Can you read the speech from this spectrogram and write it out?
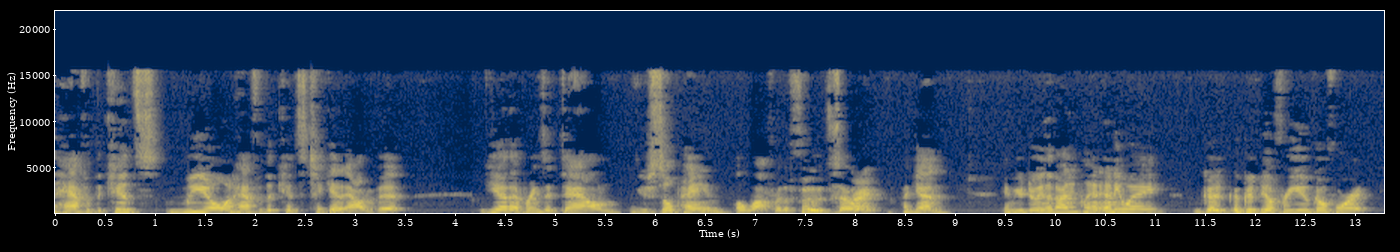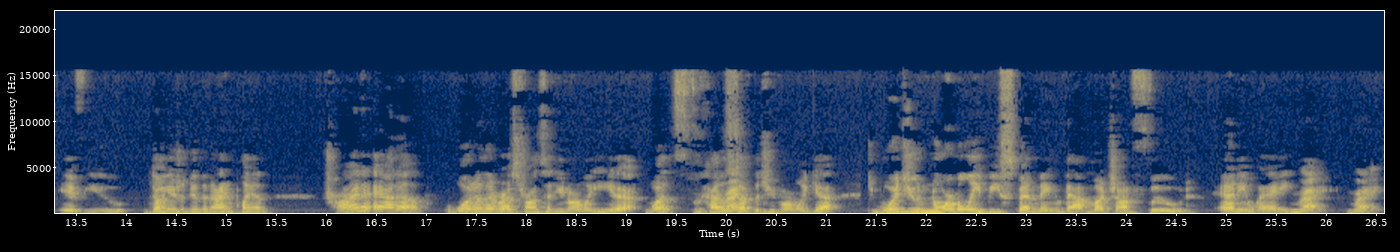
half of the kids' meal and half of the kids' ticket out of it, yeah, that brings it down. You're still paying a lot for the food. So Right. again, if you're doing the dining plan anyway, good a good deal for you. Go for it. If you don't usually do the dining plan, try to add up. What are the restaurants that you normally eat at? What's the kind of Right. stuff that you normally get? Would you normally be spending that much on food anyway? Right. Right.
